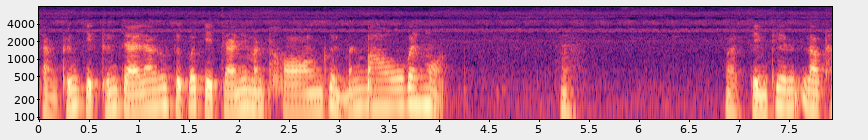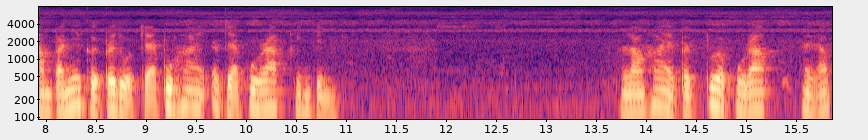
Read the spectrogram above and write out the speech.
อย่างถึงจิตถึงใจแล้วรู้สึกว่าจิตใจนี่มันพองขึ้น มันเบาไปหมด ว่าสิ่งที่เราทำไปนี่เกิดประโยชน์แก่ผู้ให้แก่ผู้รับจริง ๆ เราให้ไปเพื่อผู้รับให้รับ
